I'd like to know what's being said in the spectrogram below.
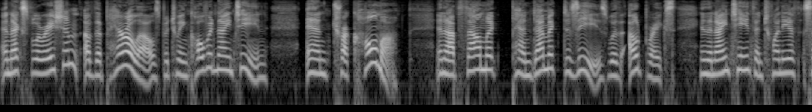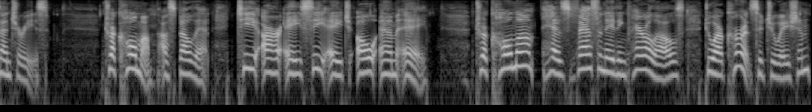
an exploration of the parallels between COVID 19 and trachoma, an ophthalmic pandemic disease with outbreaks in the 19th and 20th centuries. Trachoma, I'll spell that T R A C H O M A. Trachoma has fascinating parallels to our current situation,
